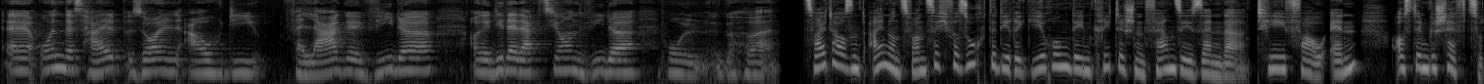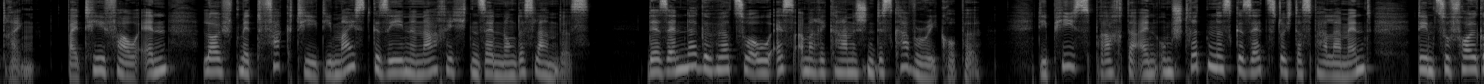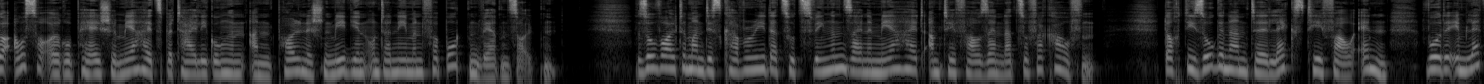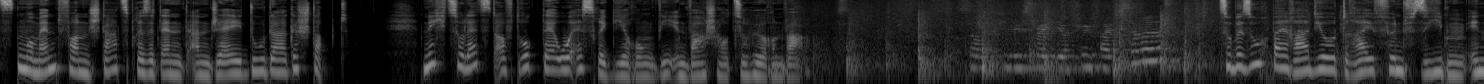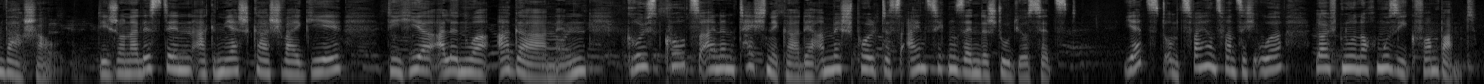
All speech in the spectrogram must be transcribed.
äh, und deshalb sollen auch die Verlage wieder oder die Redaktion wieder Polen gehören. 2021 versuchte die Regierung, den kritischen Fernsehsender TVN aus dem Geschäft zu drängen. Bei TVN läuft mit Fakti die meistgesehene Nachrichtensendung des Landes. Der Sender gehört zur US-amerikanischen Discovery-Gruppe. Die Peace brachte ein umstrittenes Gesetz durch das Parlament, demzufolge außereuropäische Mehrheitsbeteiligungen an polnischen Medienunternehmen verboten werden sollten. So wollte man Discovery dazu zwingen, seine Mehrheit am TV-Sender zu verkaufen. Doch die sogenannte Lex TVN wurde im letzten Moment von Staatspräsident Andrzej Duda gestoppt. Nicht zuletzt auf Druck der US-Regierung, wie in Warschau zu hören war. Zu Besuch bei Radio 357 in Warschau. Die Journalistin Agnieszka Schweigier, die hier alle nur Aga nennen, grüßt kurz einen Techniker, der am Mischpult des einzigen Sendestudios sitzt. Jetzt um 22 Uhr läuft nur noch Musik vom Band.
